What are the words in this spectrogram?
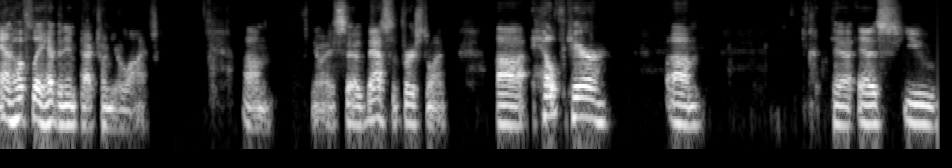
and hopefully have an impact on your lives. Um, anyway, so that's the first one. Uh, healthcare, um, as you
